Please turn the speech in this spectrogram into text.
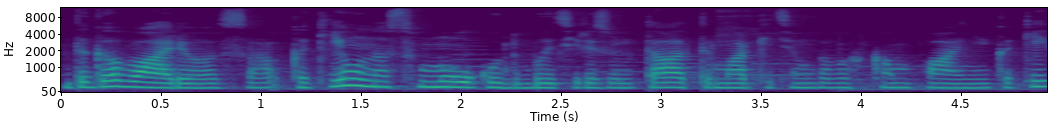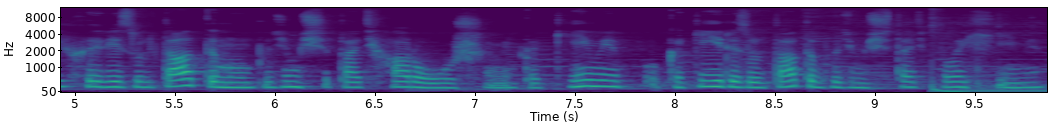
договариваться, какие у нас могут быть результаты маркетинговых кампаний, какие результаты мы будем считать хорошими, какими, какие результаты будем считать плохими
